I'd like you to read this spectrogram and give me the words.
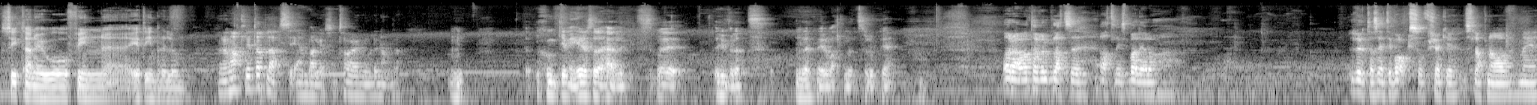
Sitt här nu och finn eh, ert inre lugn. Men om Atle tar plats i en balja så tar jag nog den andra. Sjunker ner sådär härligt med huvudet rätt ner i vattnet så upp igen. Och Rawa tar väl plats i Atlis balja då. Lutar sig tillbaks och försöker slappna av med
